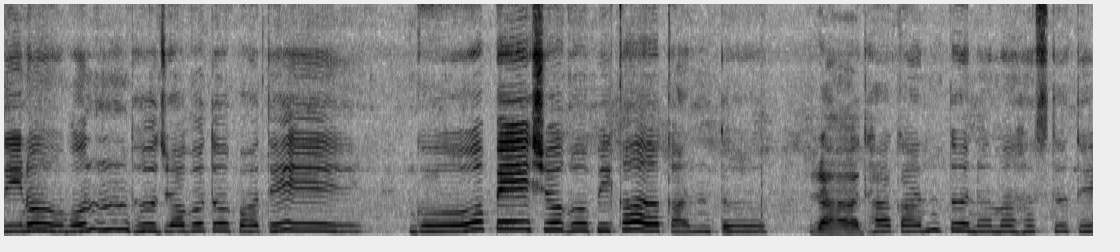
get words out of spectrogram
দীনবন্ধু জগৎপতে গোপেশ গোপিকা কান্ত রাধাকান্ত নমহস্তুতে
